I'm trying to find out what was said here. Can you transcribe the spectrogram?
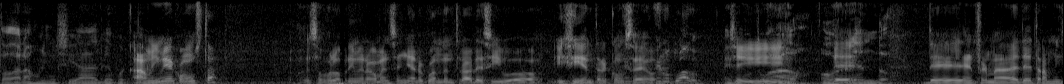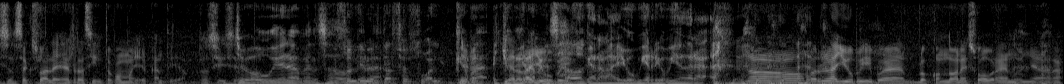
todas las universidades de Puerto A mí me Rico? consta. Eso fue lo primero que me enseñaron cuando entré a Arecibo y entré al consejo. En Utuado. En Sí, Utuado. de-. De enfermedades de transmisión sexual es el recinto con mayor cantidad. Eso sí, sí. Yo hubiera pensado Eso es era, libertad sexual. que Yo era, yo que era la hubiera Yupi. pensado que era la lluvia Río Piedra. No, pero en la Yupi, pues, los condones sobran en Doña Ana.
